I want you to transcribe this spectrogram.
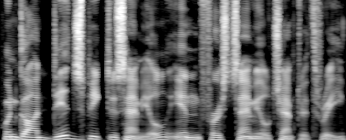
When God did speak to Samuel in 1 Samuel chapter 3,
